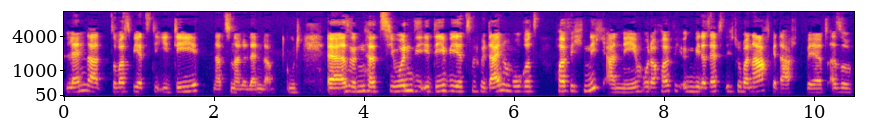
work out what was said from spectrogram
Länder, sowas wie jetzt die Idee, nationale Länder, gut, äh, also Nationen, die Idee wie jetzt zum Beispiel deine Moritz, häufig nicht annehmen oder häufig irgendwie da selbst nicht drüber nachgedacht wird. Also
